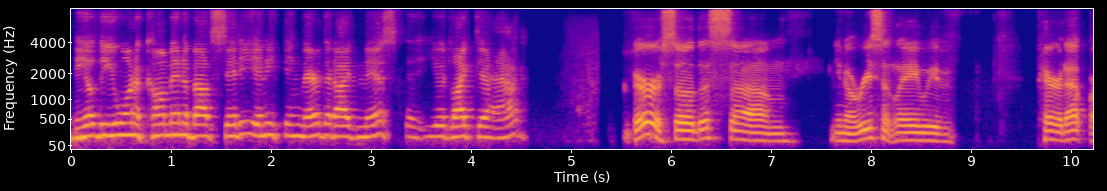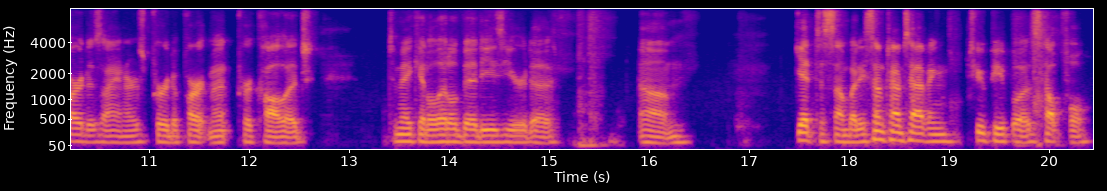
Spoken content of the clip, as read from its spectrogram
Neil, do you want to comment about CIDI? Anything there that I've missed that you'd like to add? Sure. So this, um, you know, recently we've paired up our designers per department, per college to make it a little bit easier to um, get to somebody. Sometimes having two people is helpful,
